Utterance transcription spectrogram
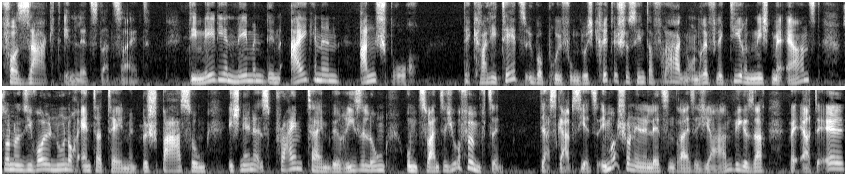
versagt in letzter Zeit. Die Medien nehmen den eigenen Anspruch der Qualitätsüberprüfung durch kritisches Hinterfragen und Reflektieren nicht mehr ernst, sondern sie wollen nur noch Entertainment, Bespaßung, ich nenne es Primetime-Berieselung um 20.15 Uhr. Das gab es jetzt immer schon in den letzten 30 Jahren. Wie gesagt, bei RTL,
